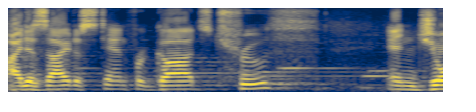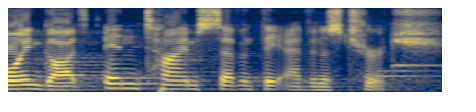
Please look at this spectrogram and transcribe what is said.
I desire to stand for God's truth and join God's end time Seventh day Adventist church.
